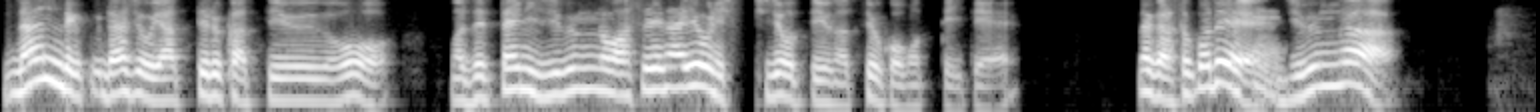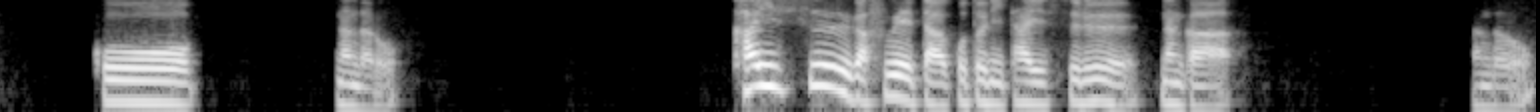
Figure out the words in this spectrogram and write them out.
なんでラジオやってるかっていうのを、まあ、絶対に自分が忘れないようにしようっていうのは強く思っていてだからそこでうん自分がこうなんだろう回数が増えたことに対するなんかなんだろ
